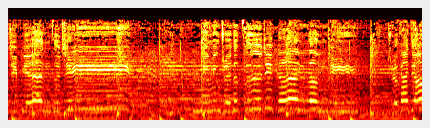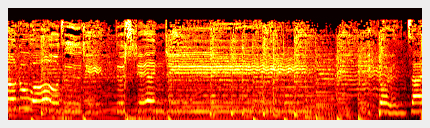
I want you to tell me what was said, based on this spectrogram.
己骗自己。明明觉得自己很冷静，却还掉入我自己的陷阱。一个人在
